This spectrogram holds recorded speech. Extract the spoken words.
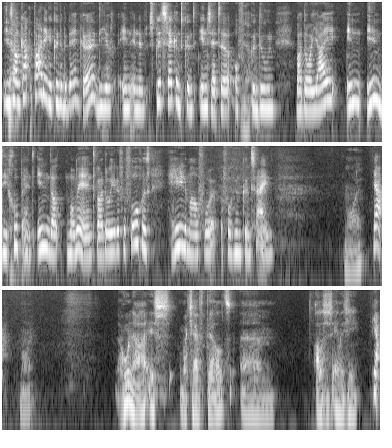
Je Ja. zou een paar dingen kunnen bedenken die je in, in een split second kunt inzetten of Ja. kunt doen. Waardoor jij in, in die groep bent, in dat moment, waardoor je er vervolgens helemaal voor, voor hun kunt zijn. Mooi, Ja, mooi. Hoena is, wat jij vertelt, ehm, alles is energie. ja.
